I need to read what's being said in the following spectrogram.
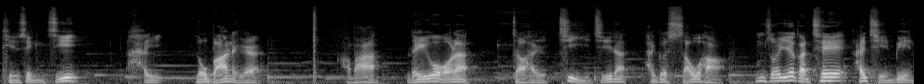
田成子係老闆嚟嘅，係嘛？你嗰個咧就係黐兒子咧，係個手下，咁所以一架車喺前邊，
